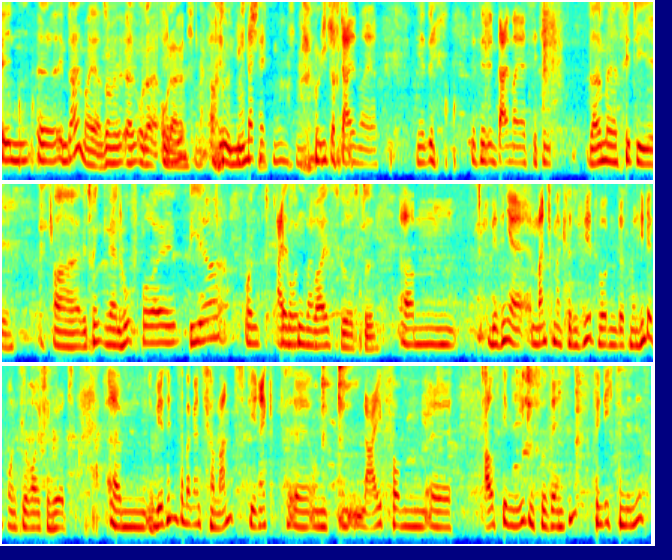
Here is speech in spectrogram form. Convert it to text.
In, äh, Im Dallmayr. Sollen wir, äh, oder, In oder, München. Ach so, in die München. Stadt heißt München, ich nicht dachte- Dallmayr. Wir sind, wir sind in Dallmayr City. Dallmayr City. Äh, wir trinken ein Hofbräu-Bier und essen. Weißwürste. Ähm, wir sind ja manchmal kritisiert worden, dass man Hintergrundgeräusche hört. Ähm, wir finden es aber ganz charmant, direkt äh, und live vom äh, aus dem Leben zu senden, finde ich zumindest.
